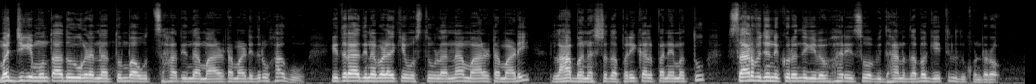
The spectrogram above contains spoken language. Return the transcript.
ಮಜ್ಜಿಗೆ ಮುಂತಾದವುಗಳನ್ನು ತುಂಬಾ ಉತ್ಸಾಹದಿಂದ ಮಾರಾಟ ಮಾಡಿದರು ಹಾಗೂ ಇತರ ದಿನಬಳಕೆ ವಸ್ತುಗಳನ್ನು ಮಾರಾಟ ಮಾಡಿ ಲಾಭ ನಷ್ಟದ ಪರಿಕಲ್ಪನೆ ಮತ್ತು ಸಾರ್ವಜನಿಕರೊಂದಿಗೆ ವ್ಯವಹರಿಸುವ ವಿಧಾನದ ಬಗ್ಗೆ ತಿಳಿದುಕೊಂಡರು.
